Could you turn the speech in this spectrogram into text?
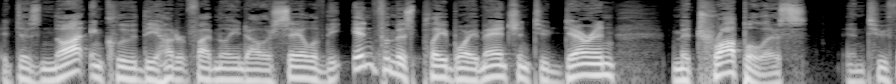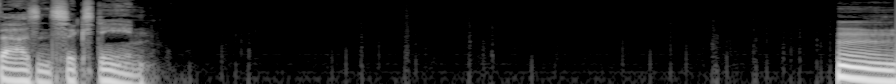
it does not include the $105 million sale of the infamous Playboy Mansion to Daren Metropoulos in 2016. Hmm.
